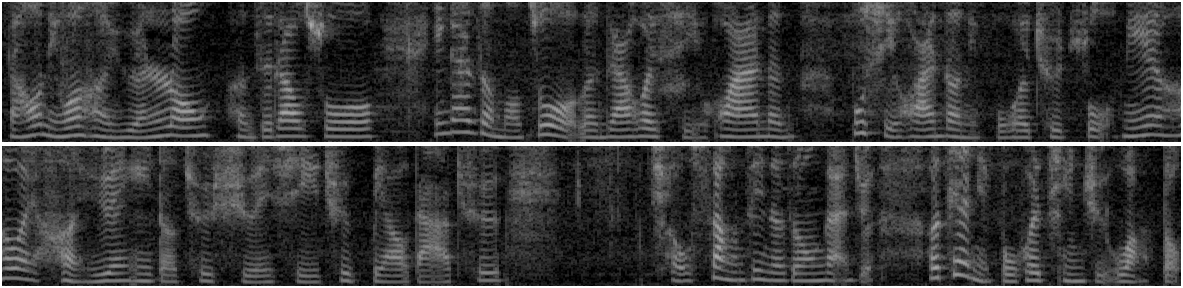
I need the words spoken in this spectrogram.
然后你会很圆融，很知道说应该怎么做，人家会喜欢的，不喜欢的你不会去做，你也会很愿意的去学习、去表达、去。求上进的这种感觉，而且你不会轻举妄动，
